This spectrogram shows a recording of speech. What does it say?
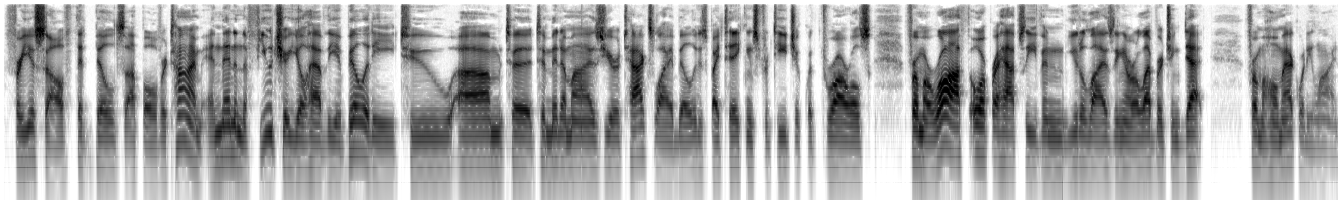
for yourself that builds up over time. And then in the future, you'll have the ability to um, to, to minimize your tax liabilities by taking strategic withdrawals from a Roth, or perhaps even utilizing or leveraging debt from a home equity line.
